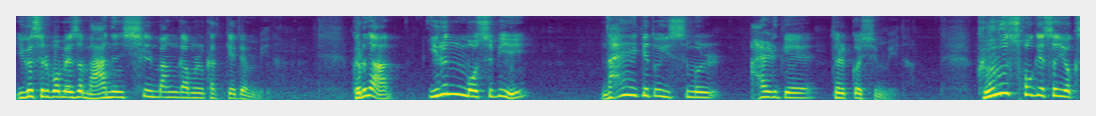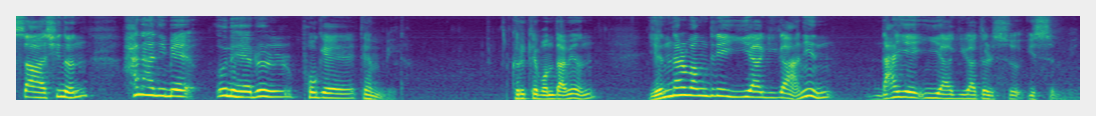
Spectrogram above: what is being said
이것을 보면서 많은 실망감을 갖게 됩니다. 그러나 이런 모습이 나에게도 있음을 알게 될 것입니다. 그 속에서 역사하시는 하나님의 은혜를 보게 됩니다. 그렇게 본다면 옛날 왕들의 이야기가 아닌 나의 이야기가 될 수 있습니다.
